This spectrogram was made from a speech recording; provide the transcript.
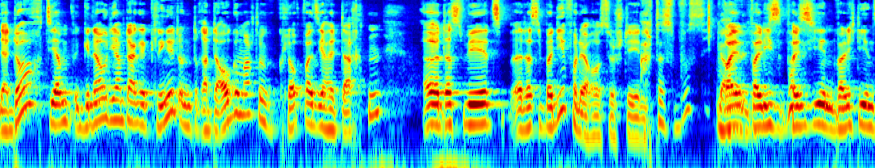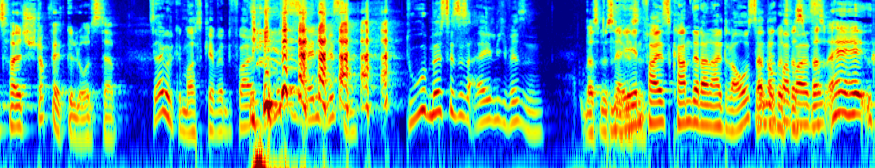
Ja doch, sie haben, genau, die haben da geklingelt und Radau gemacht und geklopft, weil sie halt dachten, äh, dass wir jetzt, äh, dass sie bei dir vor der Haustür stehen. Ach, das wusste ich gar weil, nicht. Weil, ich, weil, ich, weil ich die ins falsche Stockwerk gelotst habe. Sehr gut gemacht, Kevin. Vor allem, du müsstest es eigentlich wissen. Du müsstest es eigentlich wissen. Was müsste ich wissen? jedenfalls kam der dann halt raus. Dann kurz, was, was, hey, hey,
